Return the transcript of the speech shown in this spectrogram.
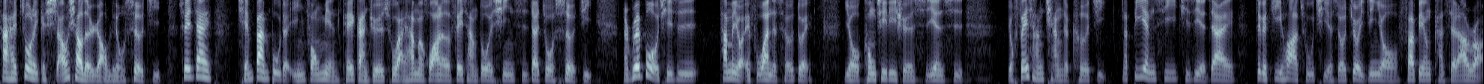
它还做了一个小小的扰流设计，所以在前半部的迎风面可以感觉出来，他们花了非常多的心思在做设计。那 Red Bull 其实他们有 F1 的车队，有空气力学实验室。有非常强的科技。那 BMC 其实也在这个计划初期的时候就已经有 Fabian Cancellara，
